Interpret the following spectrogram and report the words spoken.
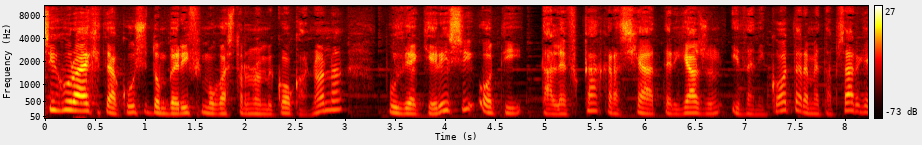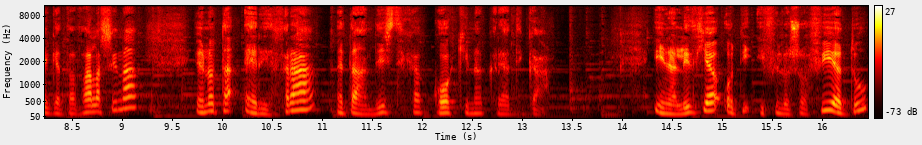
Σίγουρα έχετε ακούσει τον περίφημο γαστρονομικό κανόνα που διακηρύσει ότι τα λευκά κρασιά ταιριάζουν ιδανικότερα με τα ψάρια και τα θάλασσινα ενώ τα ερυθρά με τα αντίστοιχα κόκκινα κρεατικά. Είναι αλήθεια ότι η φιλοσοφία του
